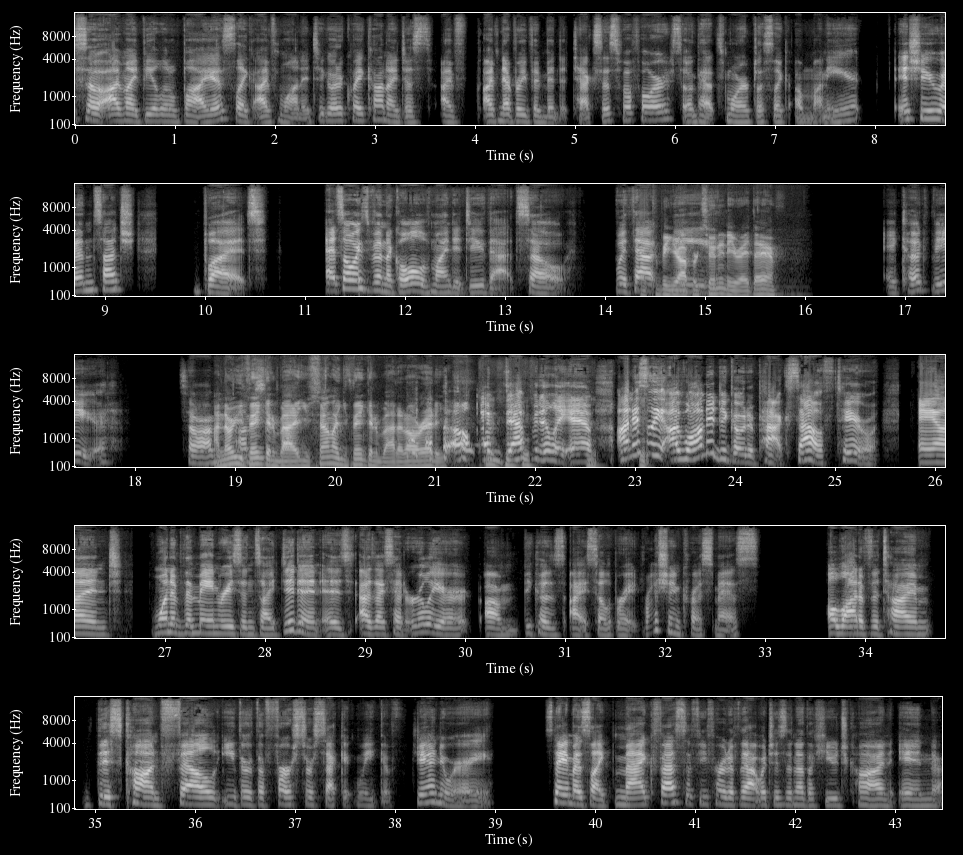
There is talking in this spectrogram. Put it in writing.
so i might be a little biased like i've wanted to go to quakecon i just i've i've never even been to texas before so that's more of just like a money issue and such but it's always been a goal of mine to do that so without That could be your the- opportunity right there. it could be so i'm I know you're I'm thinking about it. You sound like you're thinking about it oh, already. oh, I definitely am. Honestly, I wanted to go to PAX South too. And one of the main reasons I didn't is, as I said earlier, um, because I celebrate Russian Christmas, a lot of the time this con fell either the first or second week of January. Same as like MagFest, if you've heard of that, which is another huge con in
